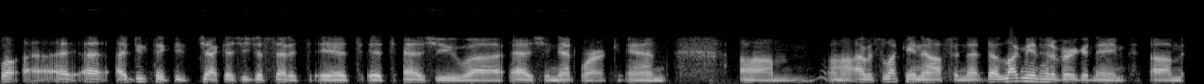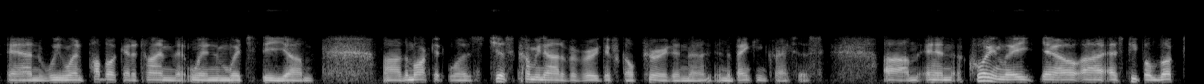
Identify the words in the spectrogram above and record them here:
Well, uh, I, I do think, that, Jack, as you just said, it's it's it's as you uh, as you network, and um, uh, I was lucky enough, and that the LogMeIn had a very good name, um, and we went public at a time that when which the um, uh, the market was just coming out of a very difficult period in the in the banking crisis. Um, and accordingly, you know, uh, as people looked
